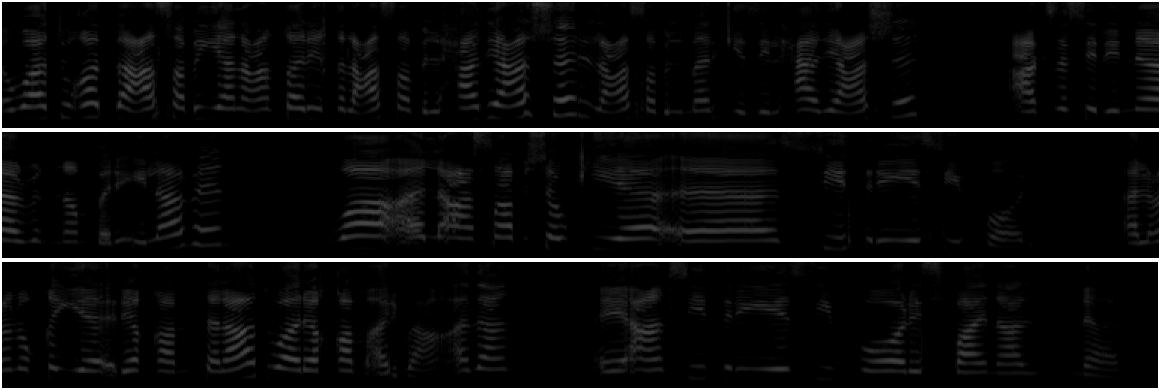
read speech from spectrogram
وتغذى عصبيا عن طريق العصب الحادي عشر العصب المركزي الحادي عشر accessory nerve number 11 والأعصاب الشوكية C3 C4 العنقية رقم 3 ورقم 4 إذا and C3 C4 spinal nerve.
